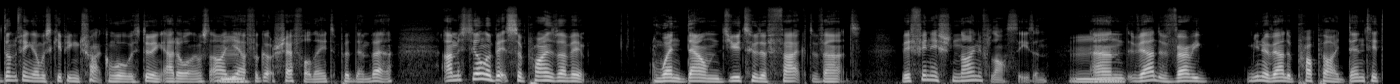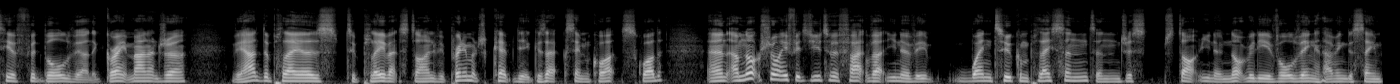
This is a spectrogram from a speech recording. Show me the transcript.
don't think I was keeping track of what I was doing at all. I was, oh yeah, Mm. I forgot Sheffield, I need to put them there. I'm still a bit surprised that it went down due to the fact that they finished ninth last season Mm. and they had a very, you know, they had a proper identity of football. They had a great manager. They had the players to play that style. They pretty much kept the exact same qua- squad. And I'm not sure if it's due to the fact that, you know, they went too complacent and just start, you know, not really evolving and having the same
